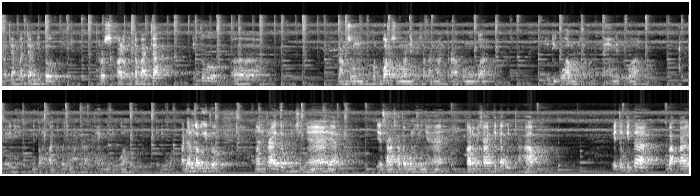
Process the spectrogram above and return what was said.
bacaan-bacaan gitu terus kalau kita baca itu uh, langsung berubah semuanya. Misalkan mantra pengubah jadi uang misalkan teng jadi uang. Kayak ini ini tongkat baca mantra teng jadi uang jadi uang. Padahal nggak begitu. Mantra itu fungsinya ya ya salah satu fungsinya. Kalau misalkan kita ucap itu kita bakal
